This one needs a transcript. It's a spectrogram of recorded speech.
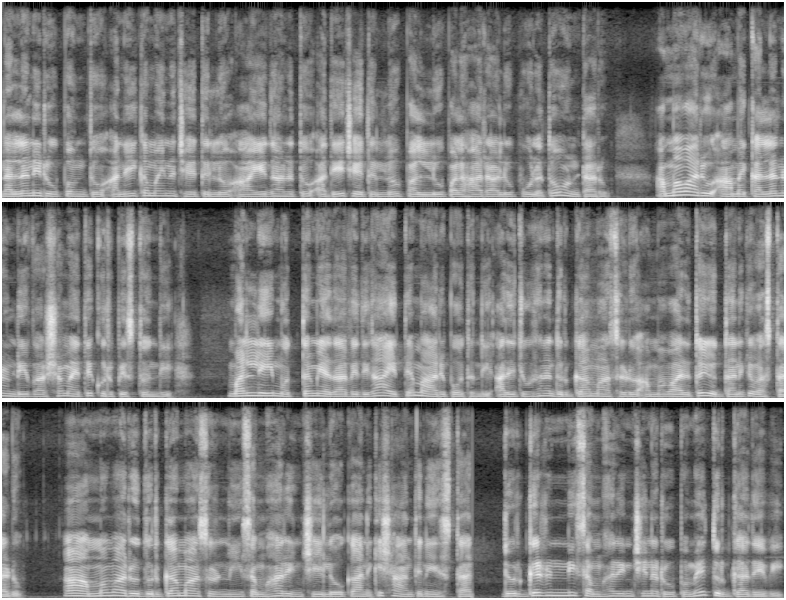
నల్లని రూపంతో అనేకమైన చేతుల్లో ఆయుధాలతో అదే చేతుల్లో పళ్ళు పలహారాలు పూలతో ఉంటారు. అమ్మవారు ఆమె కళ్ళ నుండి వర్షం అయితే కురిపిస్తుంది. మళ్ళీ మొత్తం యథావిధిగా అయితే మారిపోతుంది. అది చూసిన దుర్గామాసుడు అమ్మవారితో యుద్ధానికి వస్తాడు. ఆ అమ్మవారు దుర్గామాసుడిని సంహరించి లోకానికి శాంతిని ఇస్తారు. దుర్గడుని సంహరించిన రూపమే దుర్గాదేవి.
